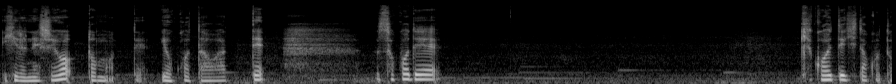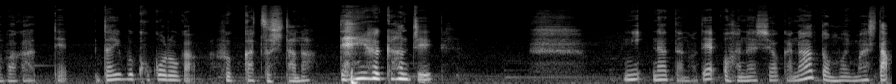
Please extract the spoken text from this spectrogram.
昼寝しようと思って横たわってそこで聞こえてきた言葉があってだいぶ心が復活したなっていう感じになったのでお話しようかなと思いました。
